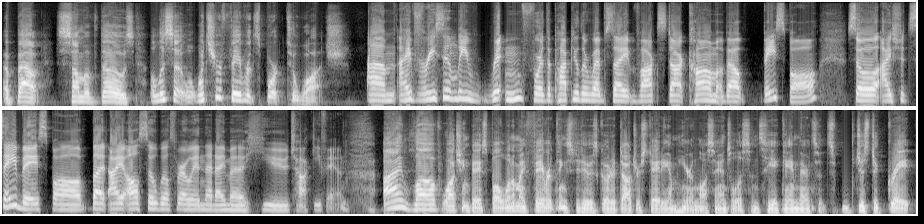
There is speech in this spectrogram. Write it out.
about some of those. Alyssa, what's your favorite sport to watch? Um, I've recently written for the popular website Vox.com about baseball. So I should say baseball, but I also will throw in that I'm a huge hockey fan. I love watching baseball. One of my favorite things to do is go to Dodger Stadium here in Los Angeles and see a game there. So it's just a great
